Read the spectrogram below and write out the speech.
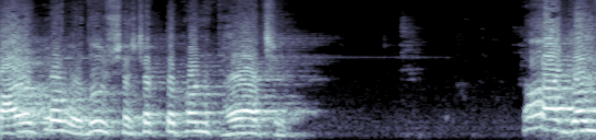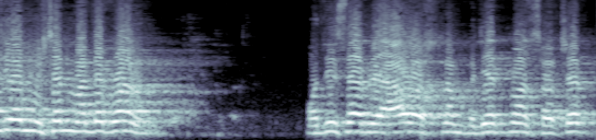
બાળકો વધુ સશક્ત પણ થયા છે. આ જલ જીવન મિશન માટે પણ મોદી સાહેબે આ વર્ષના બજેટમાં સડસઠ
